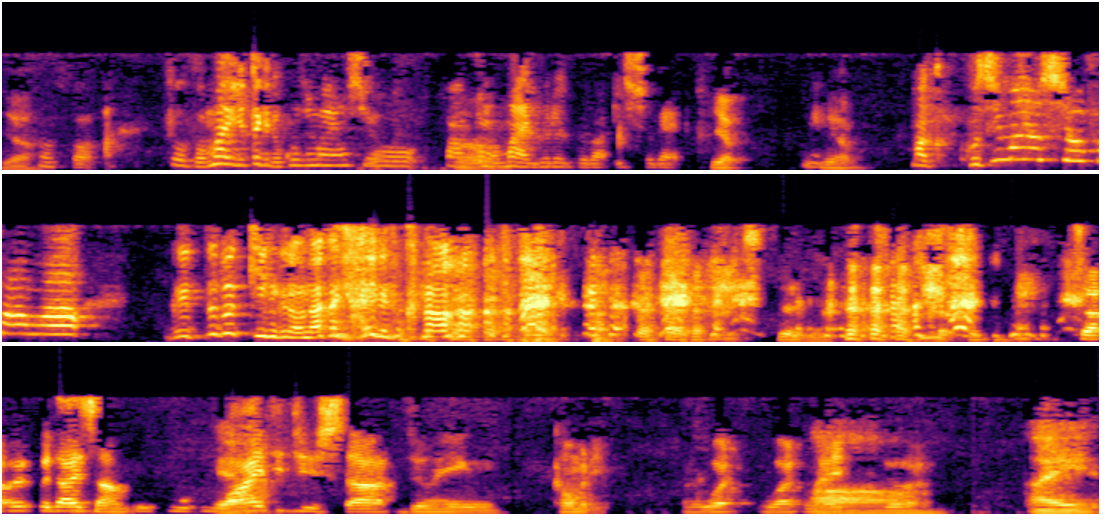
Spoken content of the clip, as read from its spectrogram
Yeah. そうそう。あそうそう。前言ったけど、小島よしおさんとも前グループが一緒で。Yep. ね Yep. まあ、小島よしおさんは、グッズブッキングの中に入るのかな so, Udai-san, why did you start doing comedy? What what made you do it? Um, I,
